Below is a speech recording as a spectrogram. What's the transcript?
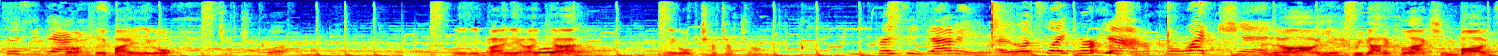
Chrissy Look, they bite it. They go, cha-cha. cool. And then they bite it like that. And they go, cha-cha-cha. Crazy Daddy, it looks like we're gonna have a collection. And oh yeah, we got a collection bugs.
